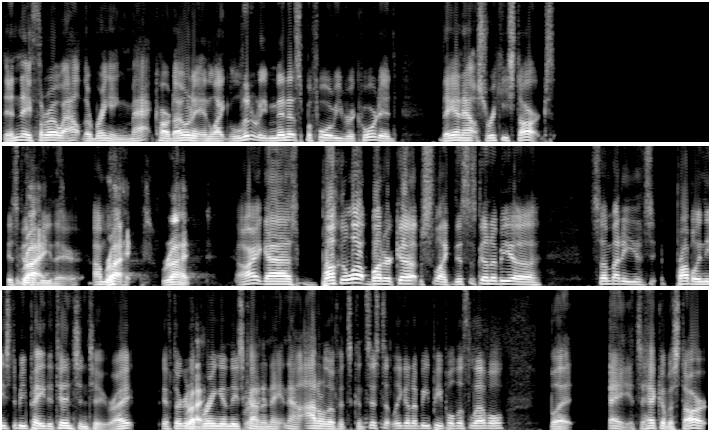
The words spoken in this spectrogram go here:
then they throw out they're bringing matt cardona and like literally minutes before we recorded they announced ricky starks is going to be there i'm like, Right, right. all right, guys, buckle up, buttercups. Like this is going to be a somebody probably needs to be paid attention to, right? If they're going Right, to bring in these kind of right. names. Now, I don't know if it's consistently going to be people this level, but hey, it's a heck of a start.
